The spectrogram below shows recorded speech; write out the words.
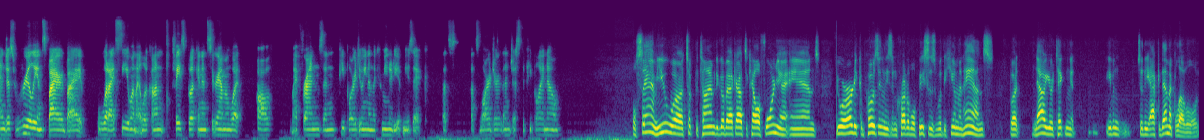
and just really inspired by what I see when I look on Facebook and Instagram and what all my friends and people are doing in the community of music. That's that's larger than just the people I know. Well, Sam, you uh, took the time to go back out to California and you were already composing these incredible pieces with the human hands, but now you're taking it even to the academic level.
